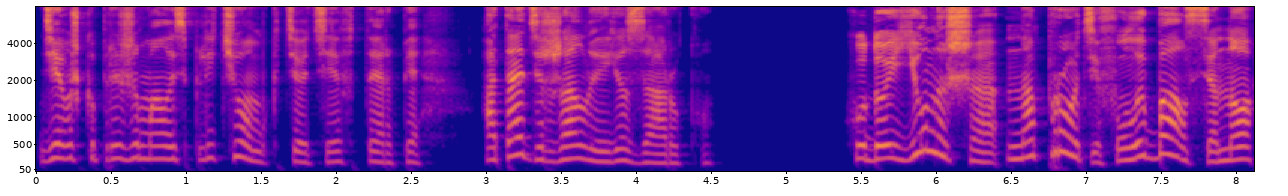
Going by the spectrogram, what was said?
Девушка прижималась плечом к тете Эфтерпе, а та держала ее за руку. Худой юноша, напротив, улыбался, но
